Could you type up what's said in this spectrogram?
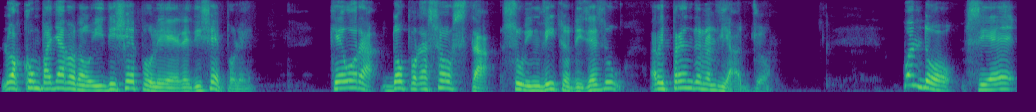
Lo accompagnavano i discepoli e le discepole che ora, dopo la sosta, su invito di Gesù, riprendono il viaggio. Quando si è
